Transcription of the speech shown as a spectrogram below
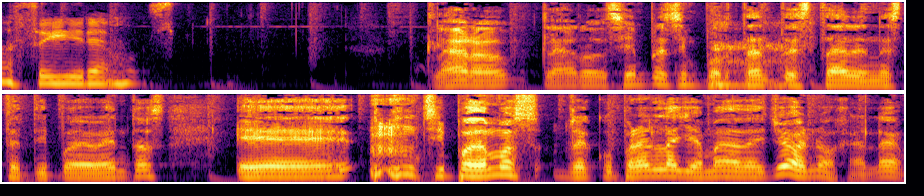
seguiremos. Claro, claro, siempre es importante estar en este tipo de eventos. Eh, si podemos recuperar la llamada de John, ojalá.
